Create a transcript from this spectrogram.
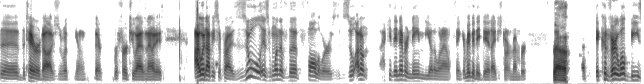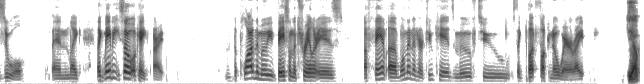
the the Terror Dogs, is what you know they're referred to as nowadays. I would not be surprised. Zuul is one of the followers. Zuul, I don't. I can, they never named the other one. I don't think, or maybe they did. I just don't remember. uh, It could very well be Zuul, and like like maybe so. Okay, all right. The plot of the movie, based on the trailer, is a fam a woman and her two kids move to it's like butt fuck nowhere, right? yep.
